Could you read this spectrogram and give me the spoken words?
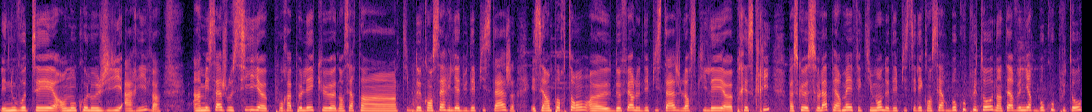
les nouveautés en oncologie arrivent. Un message aussi pour rappeler que dans certains types de cancers, il y a du dépistage et c'est important euh, de faire le dépistage lorsqu'il est euh, prescrit parce que cela permet effectivement de dépister les cancers beaucoup plus tôt, d'intervenir beaucoup plus tôt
